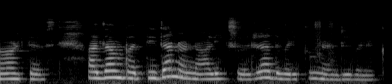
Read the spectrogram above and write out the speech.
not this அதான் பற்றி தான் நான் நாளைக்கு சொல்கிறேன் அது வரைக்கும் நன்றி வணக்கம்.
